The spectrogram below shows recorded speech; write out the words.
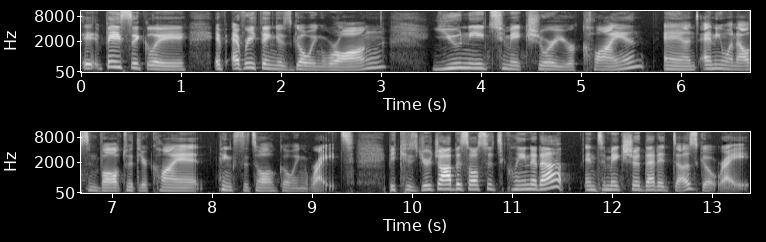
it, basically, if everything is going wrong, you need to make sure your client and anyone else involved with your client thinks it's all going right because your job is also to clean it up and to make sure that it does go right.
